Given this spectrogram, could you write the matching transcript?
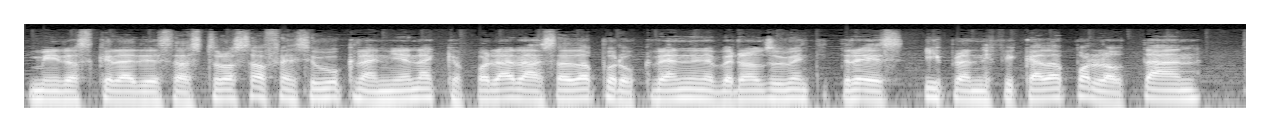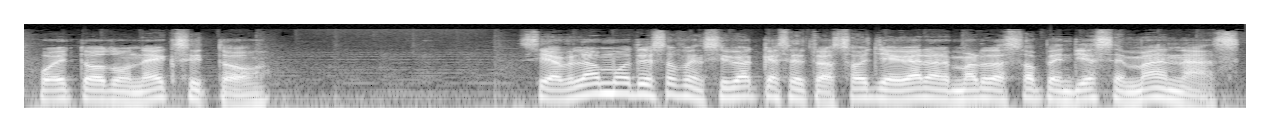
mientras que la desastrosa ofensiva ucraniana que fue lanzada por Ucrania en el verano 2023 y planificada por la OTAN fue todo un éxito. Si hablamos de esa ofensiva que se trazó llegar al mar de Azov en 10 semanas,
